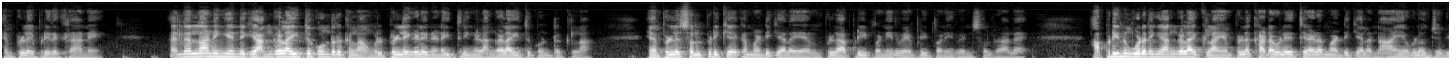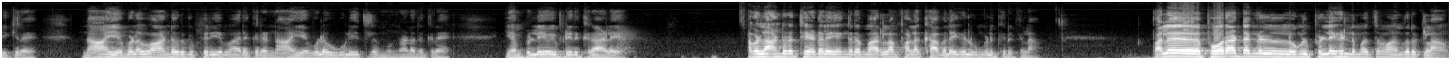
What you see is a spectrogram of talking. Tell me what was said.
என் பிள்ளை இப்படி இருக்கிறானே. அதெல்லாம் நீங்கள் இன்றைக்கி அங்கலாய்த்து கொண்டிருக்கலாம். உங்கள் பிள்ளைகளை நினைத்து நீங்கள் அங்கலாய்த்து கொண்டிருக்கலாம். என் பிள்ளை சொல்படி கேட்க மாட்டேங்கல என் பிள்ளை அப்படி பண்ணிடுவேன் இப்படி பண்ணிடுவேன்னு சொல்கிறால அப்படின்னு கூட நீங்கள் அங்கலாய்க்கலாம். என் பிள்ளை கடவுளே தேட மாட்டேங்கல நான் எவ்வளோ ஜபிக்கிறேன்? நான் எவ்வளவு ஆண்டவருக்கு பிரியமாக இருக்கிறேன்? நான் எவ்வளோ ஊழியத்தில் முன்னால் இருக்கிறேன்? என் பிள்ளையோ இப்படி இருக்கிறாளே. அவள் ஆண்டவரை தேடலைங்கிற மாதிரிலாம் பல கவலைகள் உங்களுக்கு இருக்கலாம். பல போராட்டங்கள் உங்கள் பிள்ளைகள் நிமித்தமாக வந்திருக்கலாம்.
